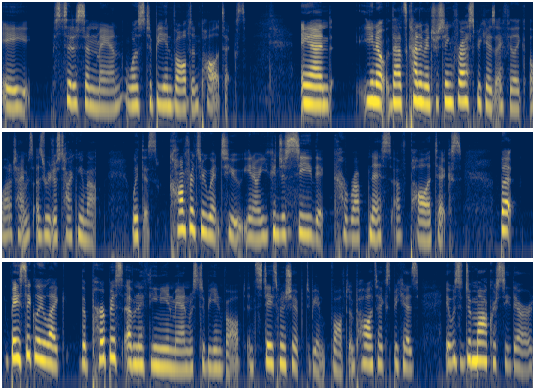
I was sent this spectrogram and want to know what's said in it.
a citizen man was to be involved in politics, and you know that's kind of interesting for us because I feel like a lot of times, as we were just talking about with this conference we went to, you know, you can just see the corruptness of politics. But basically, like the purpose of an Athenian man was to be involved in statesmanship, to be involved in politics, because it was a democracy. There are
